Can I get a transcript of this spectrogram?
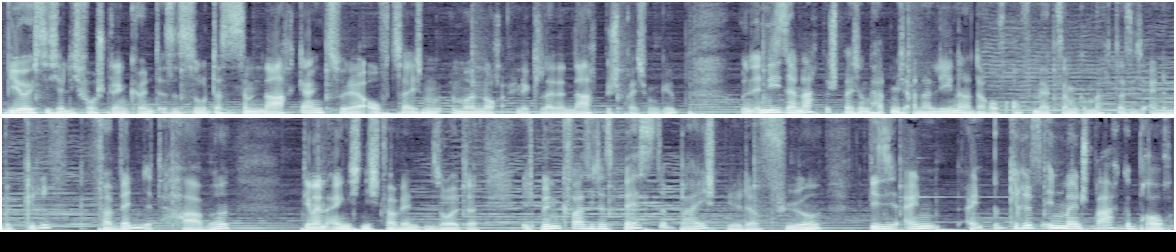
Wie ihr euch sicherlich vorstellen könnt, ist es so, dass es im Nachgang zu der Aufzeichnung immer noch eine kleine Nachbesprechung gibt. Und in dieser Nachbesprechung hat mich Annalena darauf aufmerksam gemacht, dass ich einen Begriff verwendet habe, den man eigentlich nicht verwenden sollte. Ich bin quasi das beste Beispiel dafür, wie sich ein, ein Begriff in meinen Sprachgebrauch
